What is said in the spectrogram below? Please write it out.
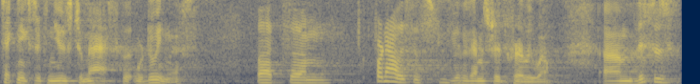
techniques you can use to mask that we're doing this. But um, for now this is going to demonstrate it fairly well. Um, this is,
